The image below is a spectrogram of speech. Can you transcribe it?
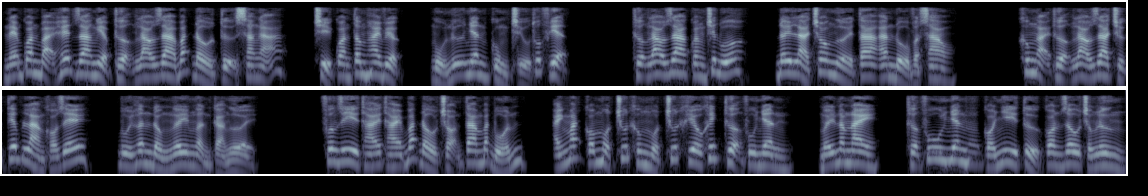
Ném quan bại hết gia nghiệp thượng lao ra bắt đầu tự sa ngã, chỉ quan tâm hai việc, ngủ nữ nhân cùng chịu thuốc phiện. Thượng lao ra quăng chiếc đũa, đây là cho người ta ăn đổ vật sao. Không ngại thượng lao ra trực tiếp làm khó dễ, bùi hân đồng ngây ngẩn cả người. Phương Di Thái Thái bắt đầu chọn tam bắt bốn, ánh mắt có một chút không một chút khiêu khích thượng phu nhân. Mấy năm nay, thượng phu nhân có nhi tử con dâu chống lưng,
